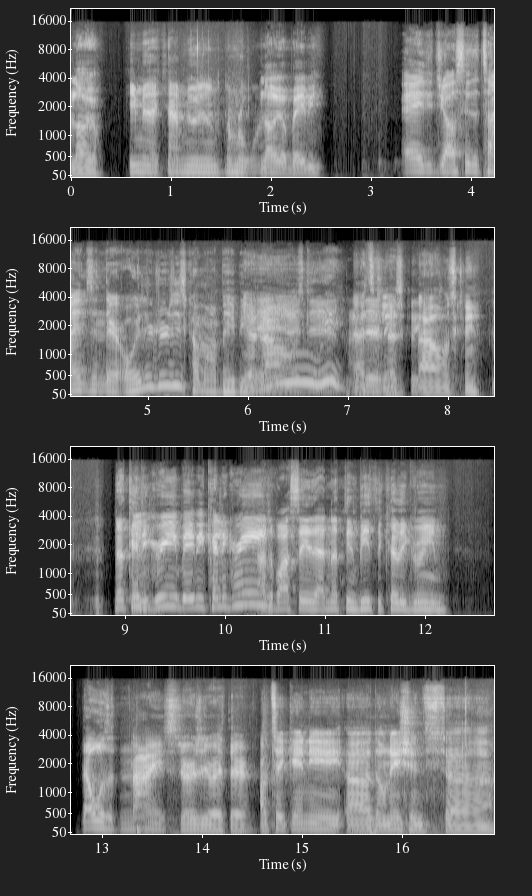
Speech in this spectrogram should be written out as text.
Loyal. Give me that Cam Newton number one. Loyal, baby. Hey, did y'all see the Titans in their Oiler jerseys? Come on, baby. Yeah, that I one was did. I That's did. clean. That's clean. That one was clean. Nothing. Kelly Green, baby. Kelly Green. I was about to say that nothing beats the Kelly Green. That was a nice jersey right there. I'll take any uh, donations uh,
